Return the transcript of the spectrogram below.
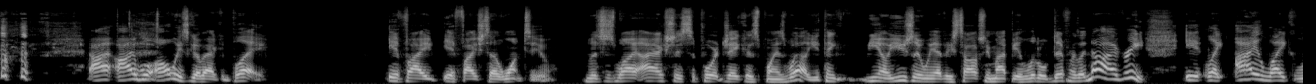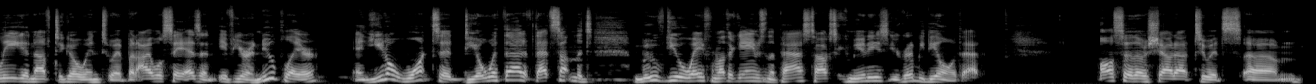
I I will always go back and play if I if I so want to. Which is why I actually support Jacob's point as well. You think you know usually when we have these talks we might be a little different. Like no, I agree. It like I like League enough to go into it, but I will say as an if you're a new player and you don't want to deal with that, if that's something that's moved you away from other games in the past, toxic communities, you're going to be dealing with that. Also, though, shout out to its um,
